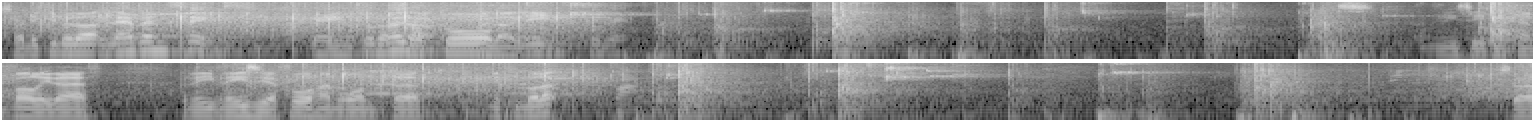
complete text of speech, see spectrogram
So Nicky Müller 11-6 game to That's Müller. off court. Müller leads two. That's an easy backhand volley there, but an even easier forehand one for Nicky Müller. So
